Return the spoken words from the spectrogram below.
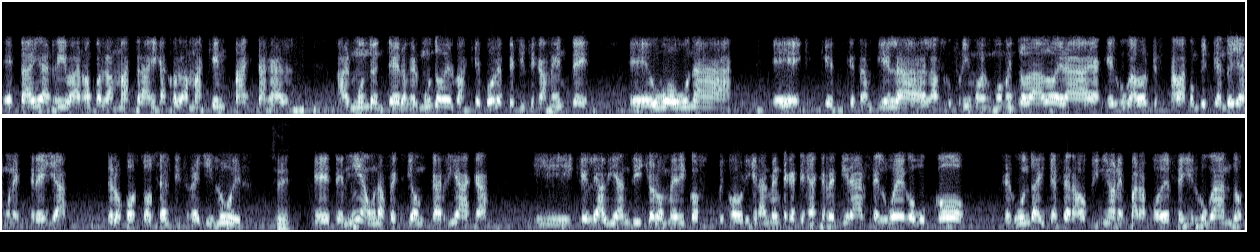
está ahí arriba, ¿no? Con las más trágicas, con las más que impactan al, al mundo entero. En el mundo del básquetbol específicamente eh, hubo una eh, que, que, también la, la, sufrimos en un momento dado, era aquel jugador que se estaba convirtiendo ya en una estrella de los Boston Celtics, Reggie Lewis, que tenía una afección cardíaca y que le habían dicho los médicos originalmente que tenía que retirarse, luego buscó segundas y terceras opiniones para poder seguir jugando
